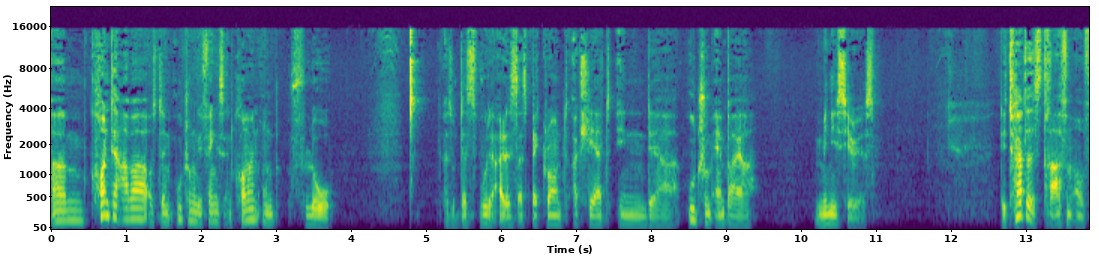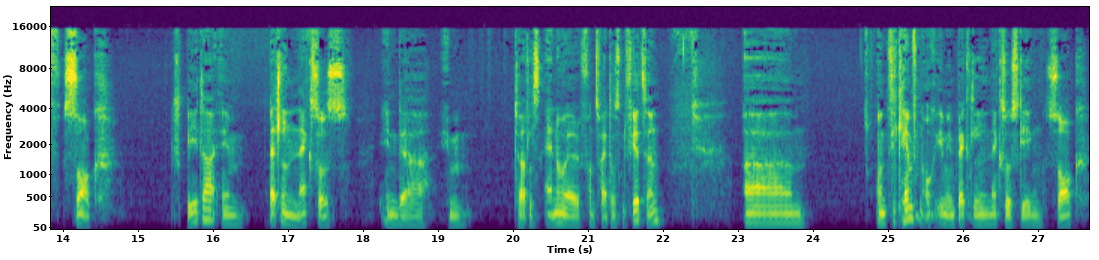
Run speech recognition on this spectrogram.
ähm, konnte aber aus dem Utrum-Gefängnis entkommen und floh. Also das wurde alles als Background erklärt in der Utrum Empire Miniseries. Die Turtles trafen auf Sorg. Später im Battle Nexus in der im Turtles Annual von 2014. Ähm, und sie kämpften auch eben im Battle Nexus gegen Sorg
